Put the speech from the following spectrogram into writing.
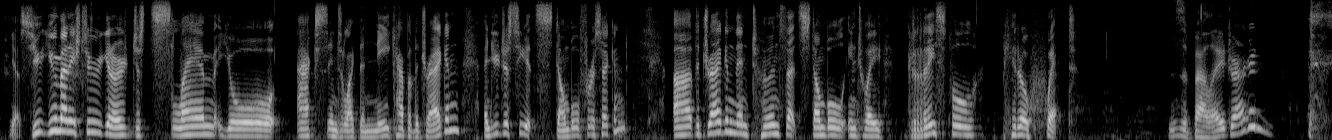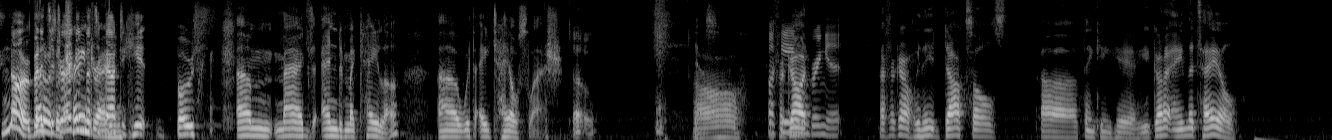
Yes, you you managed to you know just slam your axe into like the kneecap of the dragon, and you just see it stumble for a second. Uh, the dragon then turns that stumble into a graceful pirouette. This is a ballet dragon. No, but thought it it's was a a dragon that's about to hit both um, Mags and Michaela uh, with a tail slash. oh. Oh, I Fucking forgot. bring it. I forgot. We need Dark Souls uh, thinking here. You gotta aim the tail.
